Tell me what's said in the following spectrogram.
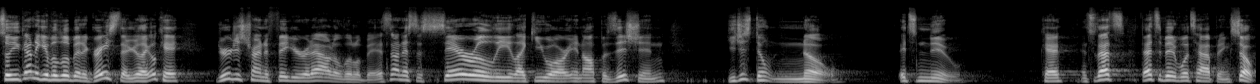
So you kind of give a little bit of grace there. You're like, okay, you're just trying to figure it out a little bit. It's not necessarily like you are in opposition. You just don't know. It's new. Okay? And so that's that's a bit of what's happening. So,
